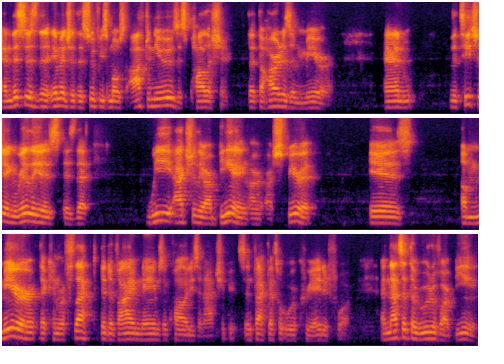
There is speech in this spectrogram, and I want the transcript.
And this is the image that the Sufis most often use is polishing, that the heart is a mirror. And the teaching really is, is that we actually, our being, our, our spirit is a mirror that can reflect the divine names and qualities and attributes. In fact, that's what we're created for. And that's at the root of our being.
